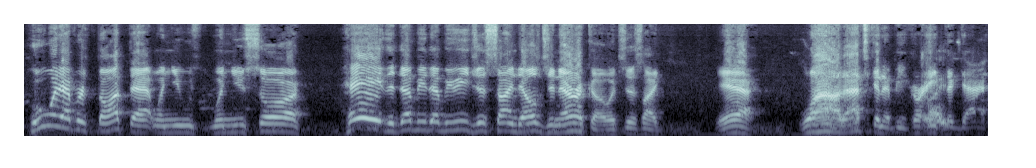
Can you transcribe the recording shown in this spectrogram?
who would ever thought that when you when you saw, hey, the WWE just signed El Generico? It's just like, yeah, wow, that's gonna be great. Right. The guy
